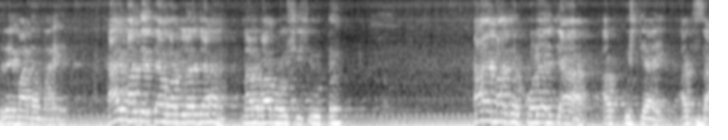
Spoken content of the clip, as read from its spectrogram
प्रेमानं माहीत काय माझे त्या वरलाच्या नरबा मावशीशी होतं? काय माझं कोळ्याच्या अकुष्टी आहे. अगसा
